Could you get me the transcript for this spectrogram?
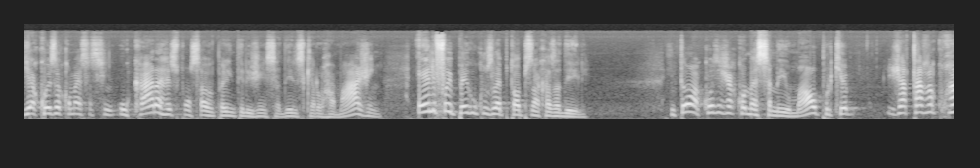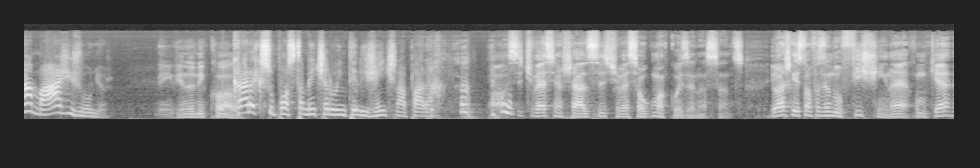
E a coisa começa assim: o cara responsável pela inteligência deles, que era o Ramagem, ele foi pego com os laptops na casa dele. Então a coisa já começa meio mal, porque já tava com Ramagem, Júnior. Bem-vindo, Nicola. O cara que supostamente era o inteligente na parada. Ó, se tivessem achado, se eles tivessem alguma coisa, Ana Santos. Eu acho que eles estão fazendo o phishing, né? Como que é?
